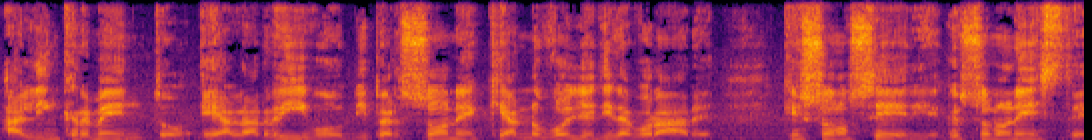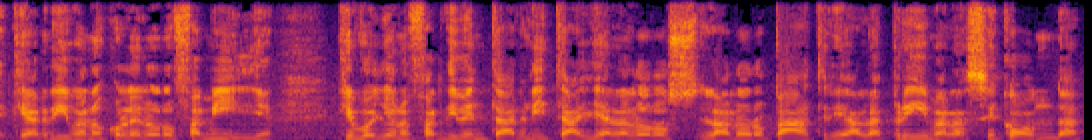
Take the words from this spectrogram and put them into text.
all'incremento e all'arrivo di persone che hanno voglia di lavorare, che sono serie, che sono oneste, che arrivano con le loro famiglie, che vogliono far diventare l'Italia la loro, la loro patria, la prima, la seconda,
